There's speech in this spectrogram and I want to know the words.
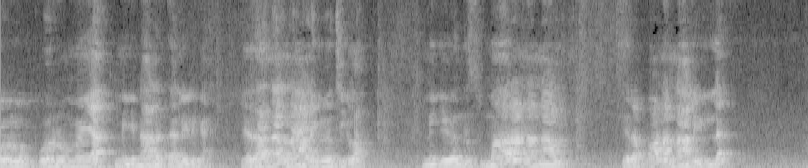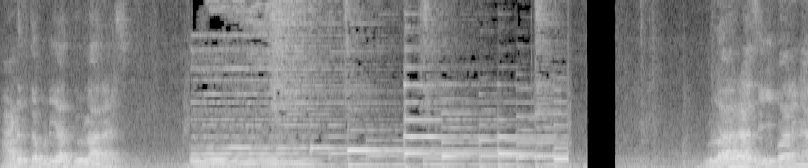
ஒரு பொறுமையாக இன்னைக்கு நாளை தள்ளிடுங்க. எதாக இருந்தாலும் நாளைக்கு வச்சுக்கலாம். இன்னைக்கு வந்து சுமாரான நாள். சிறப்பான நாள் இல்லை. அடுத்தபடியாக துளாராசி துளாராசிக்கு பாருங்க.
